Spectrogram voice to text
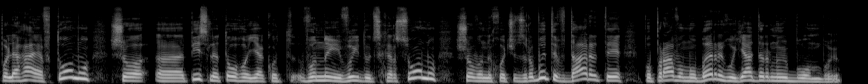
полягає в тому, що після того, як от вони вийдуть з Херсону, що вони хочуть зробити, вдарити по правому берегу ядерною бомбою.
